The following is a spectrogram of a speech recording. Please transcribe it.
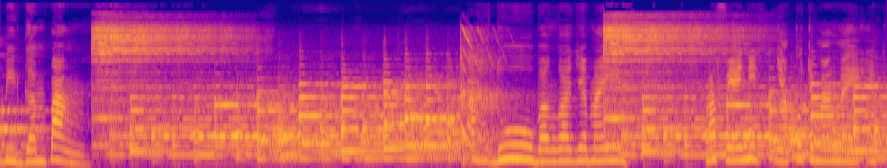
lebih gampang. Bangga aja main. Maaf ya ini aku cuma main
